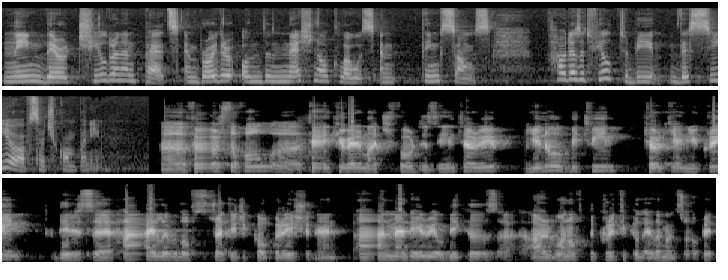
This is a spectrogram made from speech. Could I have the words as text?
name their children and pets, embroider on the national clothes and think songs. How does it feel to be the CEO of such company? Uh, first of all, uh, thank you very much for this interview. You know, between Turkey and Ukraine, there is a high level of strategic cooperation, and unmanned aerial vehicles are one of the critical elements of it.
